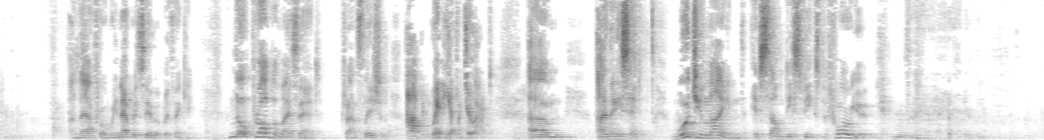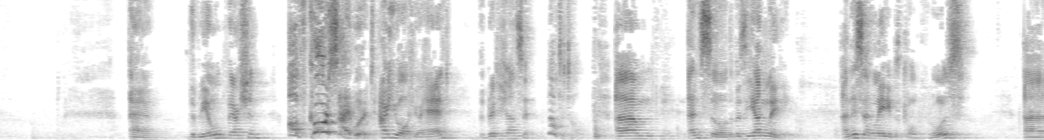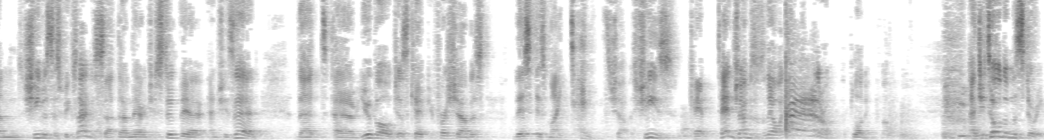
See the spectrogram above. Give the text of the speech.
and therefore we never say what we're thinking. No problem, I said. Translation, I've been waiting here for two hours. Um, and then he said, Would you mind if somebody speaks before you? uh, the real version, Of course I would. Are you off your head? The British answer, Not at all. Um, and so there was a young lady and this young lady was called Rose, and she was the speaker. So I just sat down there and she stood there and she said that uh, you've all just kept your first Shabbos. This is my tenth Shabbos. She's kept ten Shabbos, and they all went, ah, applauding. And she told them the story.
